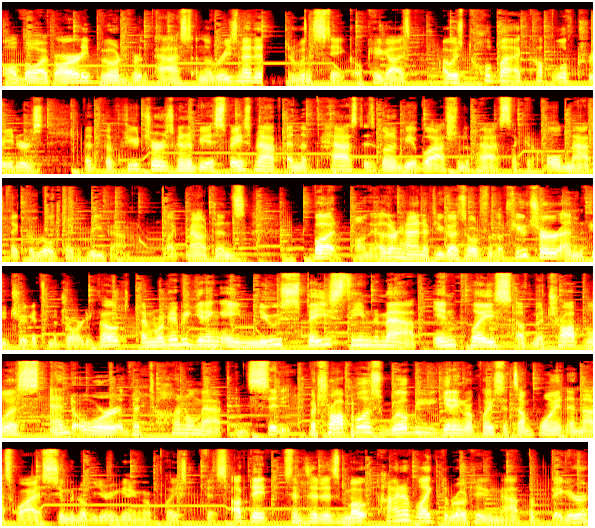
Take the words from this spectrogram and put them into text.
although I've already voted for the past, and the reason I did it with mistake, okay guys? I was told by a couple of creators that the future is going to be a space map and the past is going to be a blast from the past, like an old map that could real take revamp, like mountains. But on the other hand, if you guys vote for the future and the future gets majority vote, then we're going to be getting a new space-themed map in place of Metropolis and or the tunnel map in City. Metropolis will be getting replaced at some point, and that's why I assume it'll be getting replaced with this update, since it is kind of like the rotating map, but bigger,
